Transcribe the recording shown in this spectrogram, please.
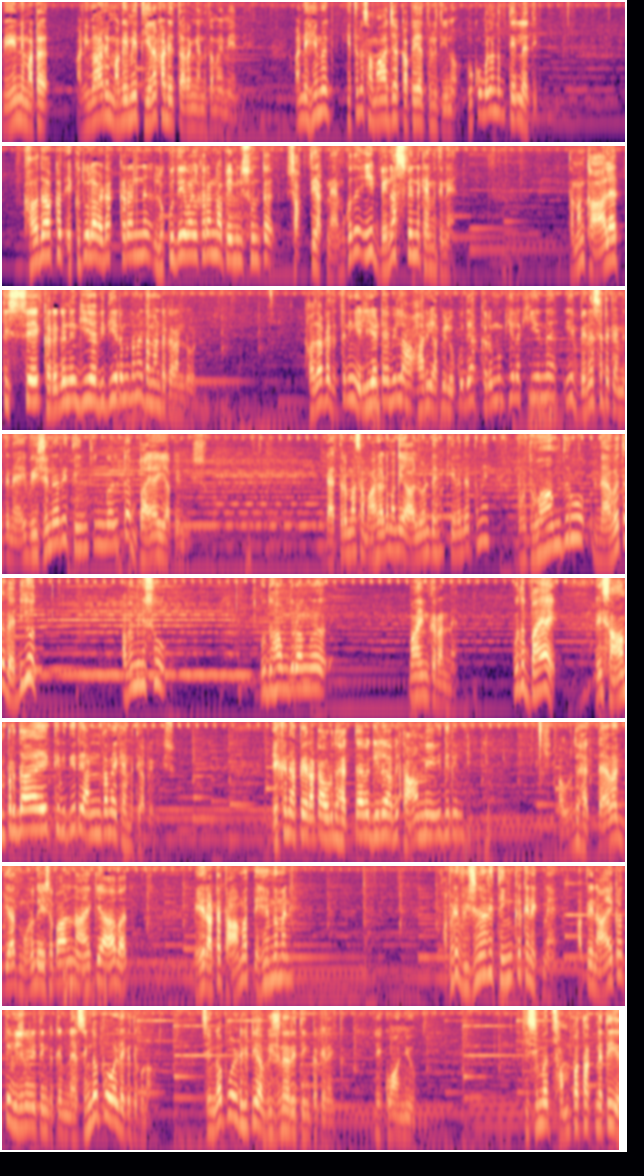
මේ එන්නේ මට අනිවාරය මගේ මේ තියෙන කඩෙත් තරන් යන්න තමයි මෙන්නේ අන්න එහෙම හිතන සමාජයක් අපේ ඇතුළ තින හොකොගලට තෙල් ඇති. කවදක්ත් එක තුලා වැඩක් කරන්න ලොකු දේවල් කරන්න අපේ මිනිසුන්ට ශක්තියක් නෑමකොද ඒ වෙනස් වෙන්න කැමති නෑ. තමන් කාලඇත් තිස්සේ කරගෙන ගිය විදිරම තමයි තමන්ට කරන්නඩෝට කදක එතනින් එලියට ඇවිල්ලා හරි අපි ලොකු දෙයක් කරමු කියලා කියන ඒ වෙනසට කැමතිනෑ විෂනරි තිංකින් වලට බයයි අප මිනිස්සු. ඇතරම සමාහලට මගේ යාලුවන්ට එම කියන දැත්තම බුදුහාමුදුරුව නැවත වැඩියොත් අප මිනිස්සු බුදුහාමුදුරන්ව මයිම් කරන්න බුද බයයි. ඒ සාම්ප්‍රදායක විදිට යන්න තමයි කැමති අප මිනිස්සු. ඒකන අපේ රට අවුදු හැත්තෑව ගිල අපි තාම මේ විදිරින් අවුදු හැත්තෑවක් ගියත් මොන දේශපාල නායක ආවත් මේ රට තාමත් එහෙමමනි. අපට විෂනරි තිංක කෙනෙක් නෑ අපේ නායකත් විෂනරි තිංක කෙනෙ සිංගපෝල්ඩ එක තිබුණා. සිංගපෝල්ට හිටිය විෂනරි තිංක කෙනෙක්. ලිකවාන්යු කිසිම සම්පතක් නැති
